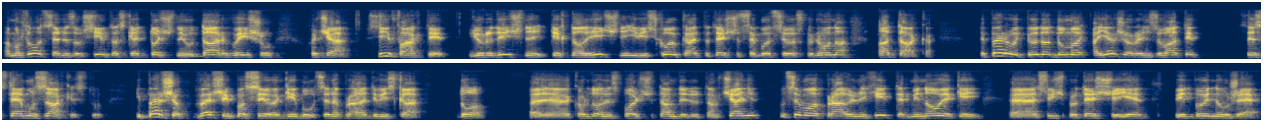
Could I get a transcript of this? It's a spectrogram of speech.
а можливо, це не зовсім так сказати, точний удар вийшов. Хоча всі факти юридичні, технологічні і військові кажуть на те, що це буде цілеспрямована атака. Тепер відповідно думають, а як же організувати систему захисту? І перша, перший посил, який був, це направити війська до е, кордону з Польщею, там, де йдуть навчання. Ну, це мов правильний хід, терміновий, який е, свідчить про те, що є відповідно вже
